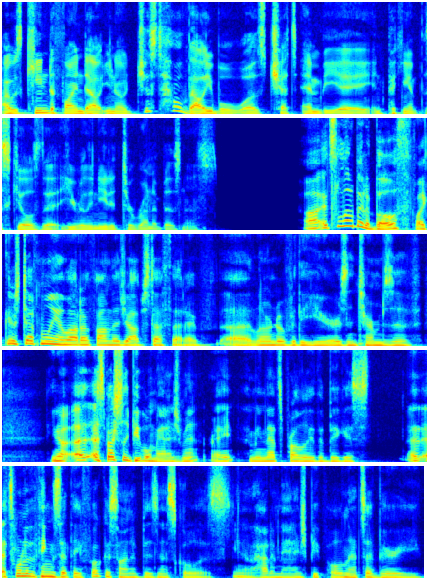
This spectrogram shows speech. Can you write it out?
I was keen to find out, you know, just how valuable was Chet's MBA in picking up the skills that he really needed to run a business. Uh, it's a little bit of both. Like, there's definitely a lot of on the job stuff that I've uh, learned over the years in terms of you know, especially people management, right? I mean, that's probably the biggest. That's one of the things that they focus on at business school is you know how to manage people, and that's a very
